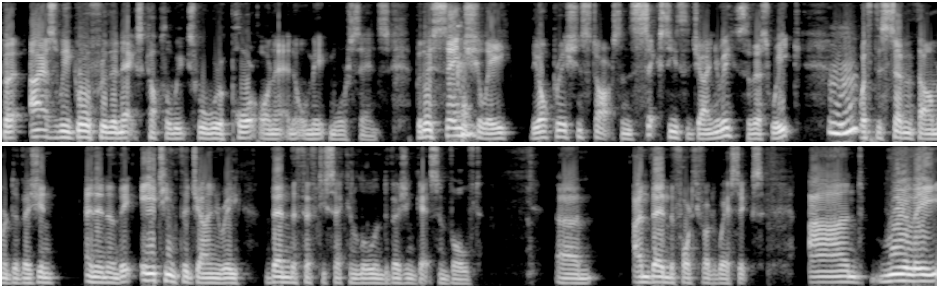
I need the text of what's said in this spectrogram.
but as we go through the next couple of weeks, we'll report on it and it will make more sense. But essentially, the operation starts on the 16th of January, so this week, Mm-hmm. with the 7th Armoured Division. And then on the 18th of January, then the 52nd Lowland Division gets involved. Um, and then the 43rd Wessex. And really,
